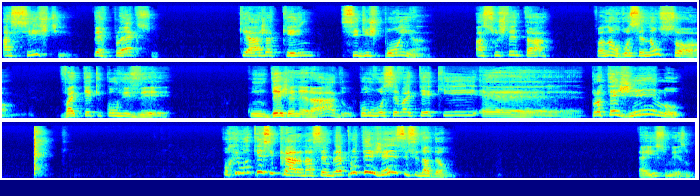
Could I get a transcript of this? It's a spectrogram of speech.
assiste perplexo que haja quem se disponha a sustentar. Fala, não, você não só vai ter que conviver com um degenerado, como você vai ter que é, protegê-lo. Porque manter esse cara na Assembleia é proteger esse cidadão. É isso mesmo?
